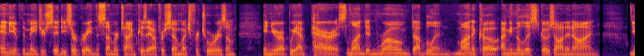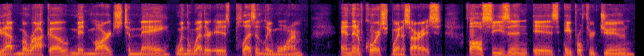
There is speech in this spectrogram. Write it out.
Any of the major cities are great in the summertime because they offer so much for tourism. In Europe, we have Paris, London, Rome, Dublin, Monaco. I mean, the list goes on and on. You have Morocco mid March to May when the weather is pleasantly warm. And then, of course, Buenos Aires. Fall season is April through June.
